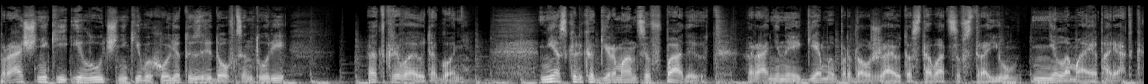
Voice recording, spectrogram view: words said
Прачники и лучники выходят из рядов центурии, открывают огонь. Несколько германцев падают. Раненые гемы продолжают оставаться в строю, не ломая порядка.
